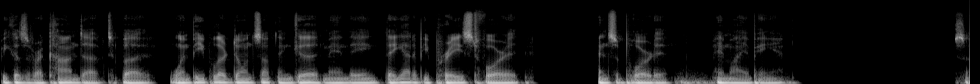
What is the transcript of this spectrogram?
because of our conduct. But when people are doing something good, man, they, they got to be praised for it and supported, in my opinion. So,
